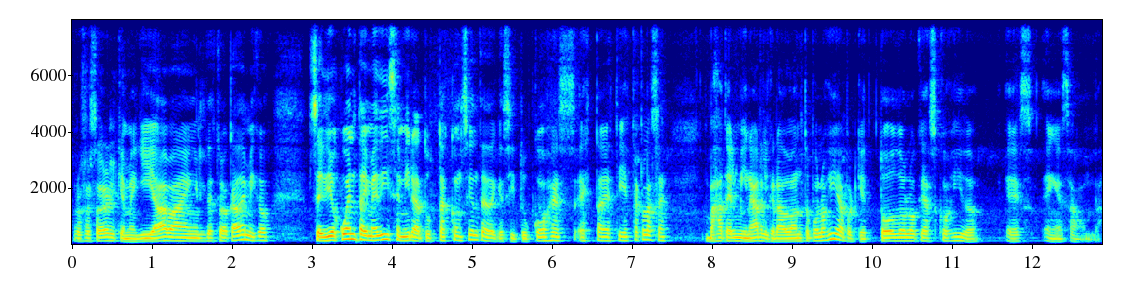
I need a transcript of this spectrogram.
profesor el que me guiaba en el texto académico, se dio cuenta y me dice, mira, tú estás consciente de que si tú coges esta, esta y esta clase, vas a terminar el grado de antropología porque todo lo que has cogido es en esa onda.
